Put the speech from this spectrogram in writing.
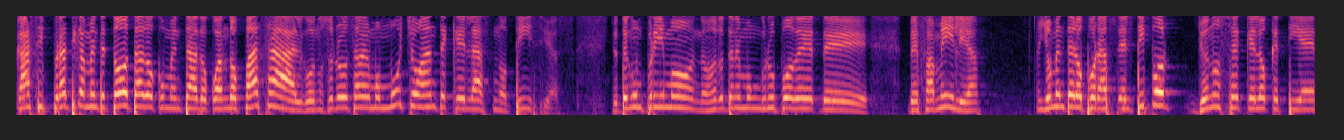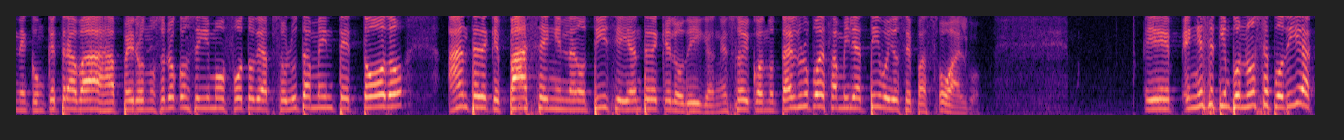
casi prácticamente todo está documentado. Cuando pasa algo, nosotros lo sabemos mucho antes que las noticias. Yo tengo un primo, nosotros tenemos un grupo de, de, familia. y Yo me entero por el tipo, yo no sé qué es lo que tiene, con qué trabaja, pero nosotros conseguimos fotos de absolutamente todo antes de que pasen en la noticia y antes de que lo digan. Eso y cuando está el grupo de familia activo, yo se pasó algo. Eh, en ese tiempo no se podía eh,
